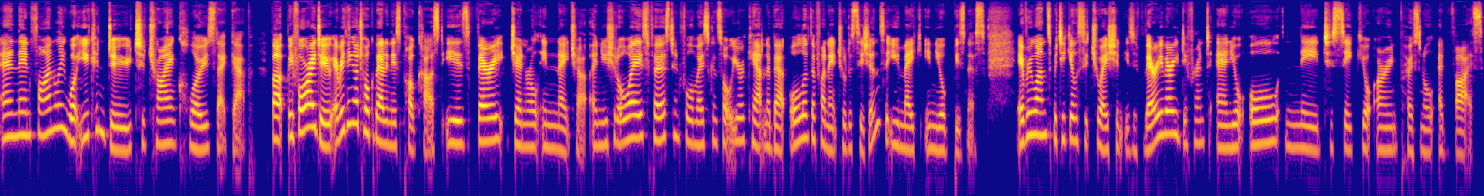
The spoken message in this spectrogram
And then finally, what you can do to try and close that gap. But before I do, everything I talk about in this podcast is very general in nature. And you should always, first and foremost, consult your accountant about all of the financial decisions that you make in your business. Everyone's particular situation is very, very different, and you'll all need to seek your own personal advice.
